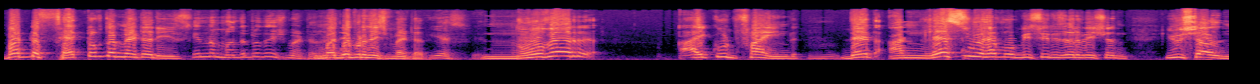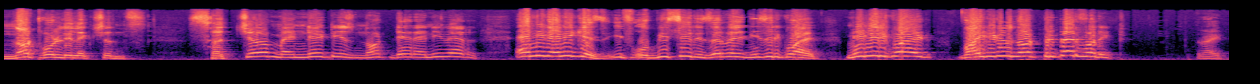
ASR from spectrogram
But the fact of the matter is, In the Madhya Pradesh matter. Madhya Pradesh matter. Yes, yes. Nowhere I could find hmm. that unless you have OBC reservation, you shall not hold elections. Such a mandate is not there anywhere. And in any case, if OBC reservation is required, may be required, why did you not prepare for it? Right.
